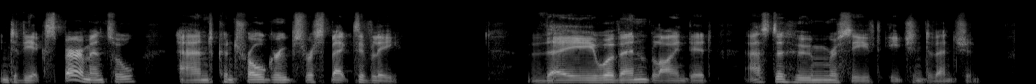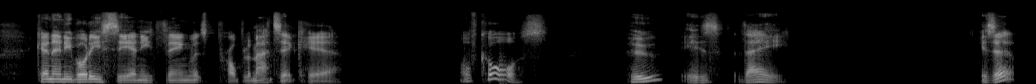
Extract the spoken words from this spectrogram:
into the experimental and control groups respectively. They were then blinded as to whom received each intervention. Can anybody see anything that's problematic here? Of course. Who is they? Is it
